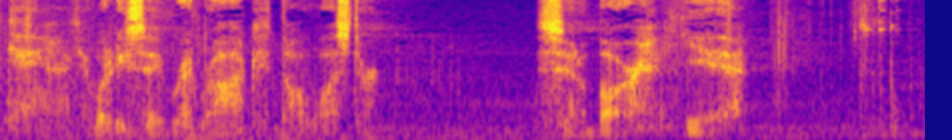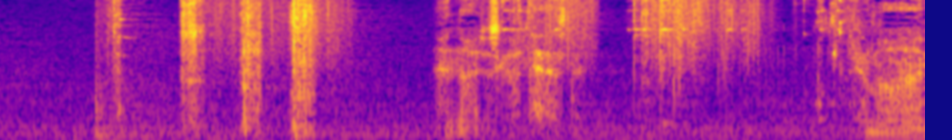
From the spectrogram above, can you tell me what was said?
Okay, okay. What did he say? Red Rock, Dull Luster. Cinnabar. Yeah. And now I just gotta test it. Come on.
